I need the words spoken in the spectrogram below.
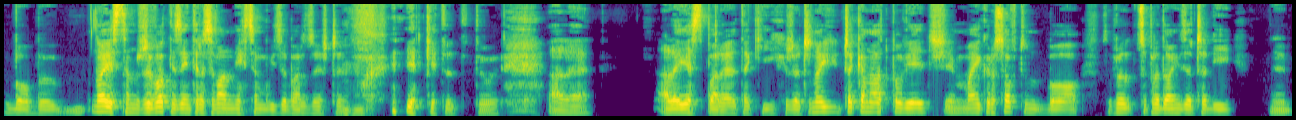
bo, bo no jestem żywotnie zainteresowany, nie chcę mówić za bardzo jeszcze, mhm. jakie to tytuły, ale, ale jest parę takich rzeczy. No i czekam na odpowiedź Microsoftu, bo co, co prawda oni zaczęli y,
